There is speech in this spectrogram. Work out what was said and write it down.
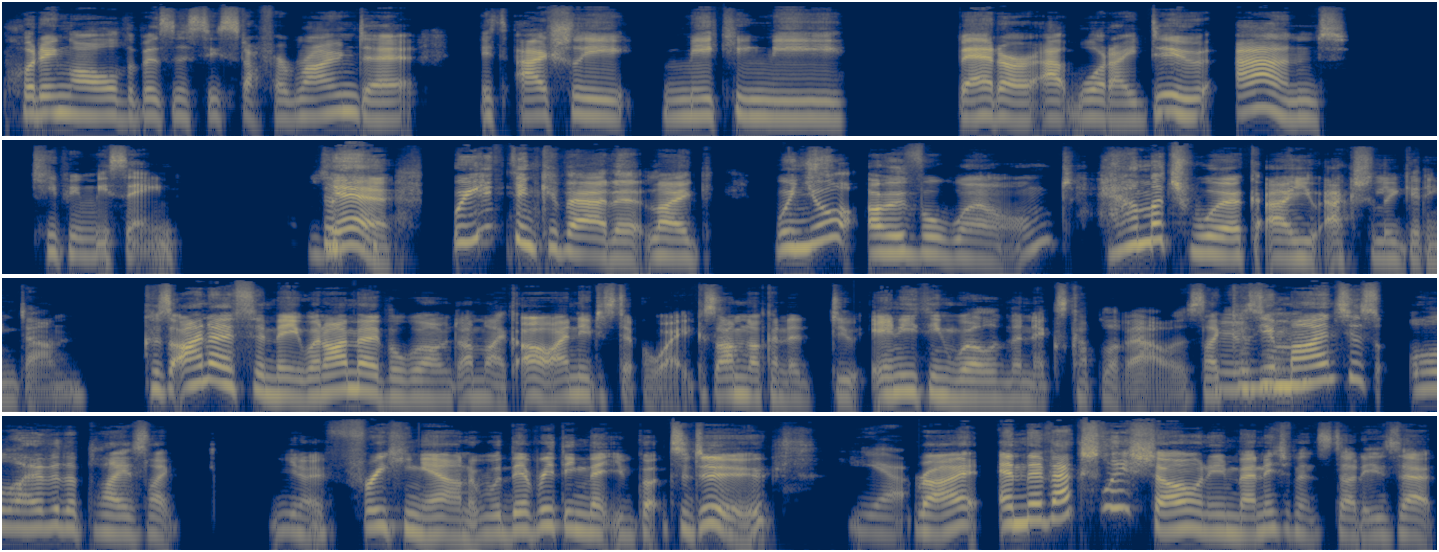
putting all the businessy stuff around it, it's actually making me better at what I do and keeping me sane. yeah. When you think about it, like when you're overwhelmed, how much work are you actually getting done? Because I know for me, when I'm overwhelmed, I'm like, oh, I need to step away because I'm not going to do anything well in the next couple of hours. Like, because mm-hmm. your mind's just all over the place, like, you know, freaking out with everything that you've got to do. Yeah. Right. And they've actually shown in management studies that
